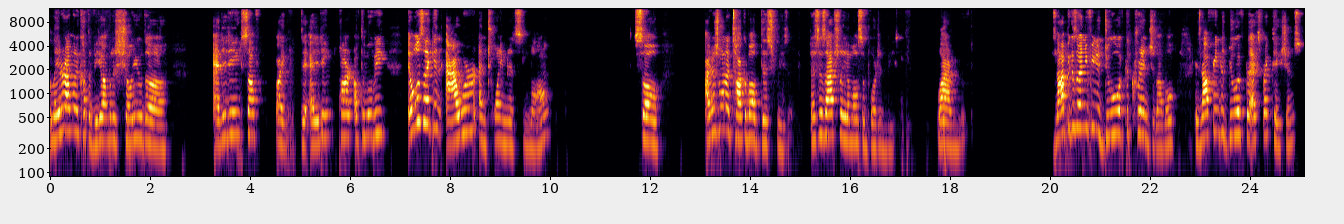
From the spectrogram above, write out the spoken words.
later I'm gonna cut the video. I'm gonna show you the editing stuff, like the editing part of the movie. It was like an hour and 20 minutes long. So I just want to talk about this reason. This is actually the most important reason why I removed. It's not because of anything to do with the cringe level. It's nothing to do with the expectations.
